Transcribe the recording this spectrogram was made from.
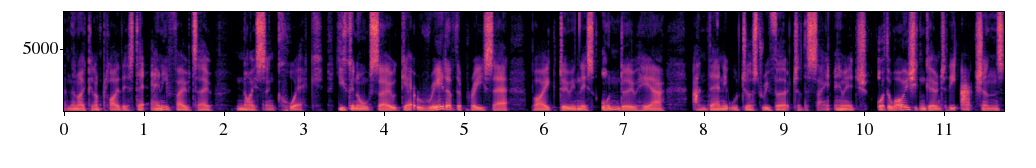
and then I can apply this to any photo nice and quick. You can also get rid of the preset by doing this undo here and then it will just revert to the same image. Otherwise, you can go into the actions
